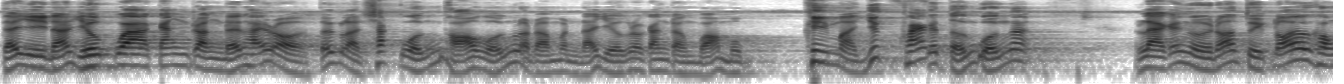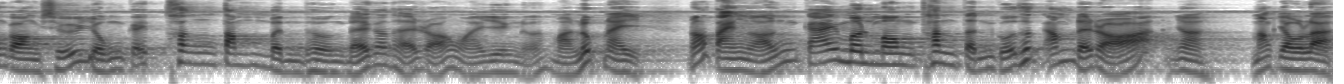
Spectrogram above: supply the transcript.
Tại vì đã vượt qua căn trần để thấy rồi, tức là sắc quẩn, thọ quẩn là mình đã vượt ra căn trần bỏ một. Khi mà dứt khoát cái tưởng quẩn á là cái người đó tuyệt đối không còn sử dụng cái thân tâm bình thường để có thể rõ ngoại duyên nữa. Mà lúc này, nó tàn ẩn cái mênh mông thanh tịnh của thức ấm để rõ nha. Mặc dù là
